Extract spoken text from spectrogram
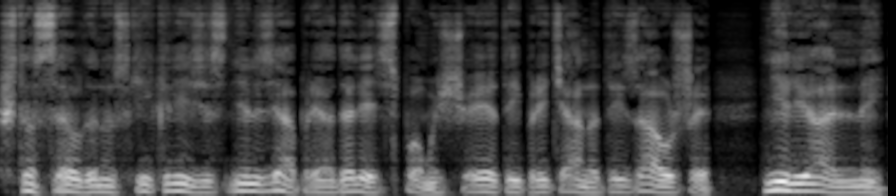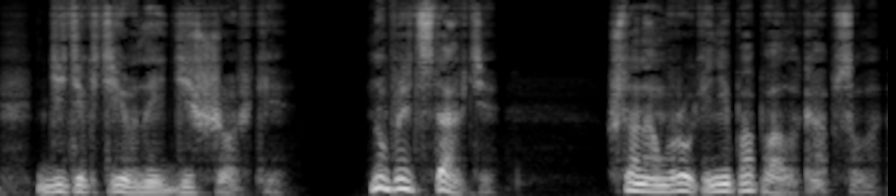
что селдоновский кризис нельзя преодолеть с помощью этой притянутой за уши нереальной детективной дешевки. Ну, представьте, что нам в руки не попала капсула.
